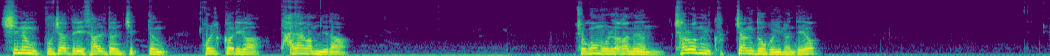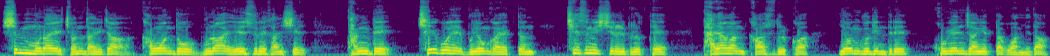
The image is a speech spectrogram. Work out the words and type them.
신흥 부자들이 살던 집 등 볼거리가 다양합니다. 조금 올라가면 철원 극장도 보이는데요. 신문화의 전당이자 강원도 문화예술의 산실 당대 최고의 무용가였던 최승희 씨를 비롯해 다양한 가수들과 연극인들의 공연장이었다고 합니다.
